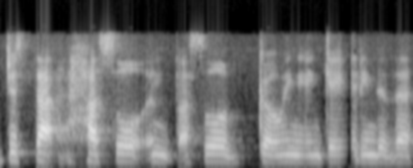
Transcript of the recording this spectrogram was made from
just that hustle and bustle of going and getting to the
